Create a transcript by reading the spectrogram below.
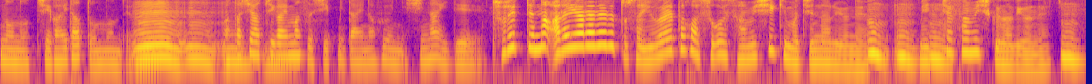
のの違いだと思うんだようんね。うんうん。私は違いますしみたいな風にしないで、それってなあれやられるとさ言われた方がすごい寂しい気持ちになるよね、うんうん、めっちゃ寂しくなるよね、うん、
